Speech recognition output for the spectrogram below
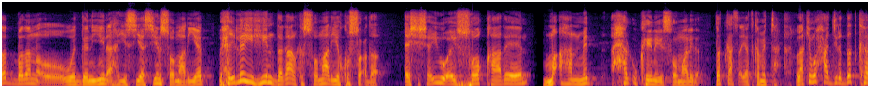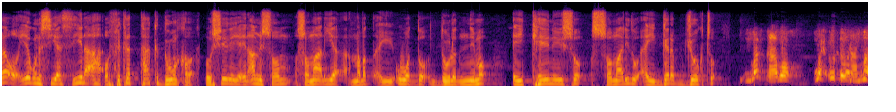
dad badan oo wadaniyiin ah iyo siyaasiyiin soomaaliyeed waxay leeyihiin dagaalka soomaaliya ku socda ee shisheeyuhu ay soo qaadeen ma ahan mid xal u keenaya soomaalida dadkaas ayaad ka mid tahay. Laakiin waxaa jira dad kale oo iyaguna siyaasiyiin ah oo fikrad taa ka duwan qaba oo sheegaya in amisom soomaaliya nabad ay u wado dowladnimo ay keenayso soomaalidu ay garab joogto. Ma qabo wax u dhowna ma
